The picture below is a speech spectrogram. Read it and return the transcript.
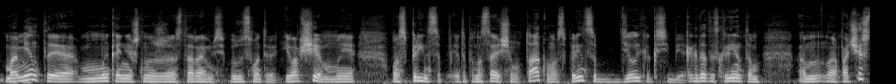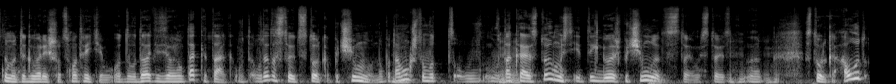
моменты, мы, конечно же, стараемся предусматривать. И вообще, мы, у нас принцип, это по-настоящему так, у нас принцип «делай как себе». Когда ты с клиентом эм, по-честному ты говоришь, вот смотрите, вот, вот давайте сделаем так и так, вот, вот это стоит столько. Почему? Ну, потому что вот, вот такая стоимость, и ты говоришь, почему эта стоимость стоит столько. А вот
